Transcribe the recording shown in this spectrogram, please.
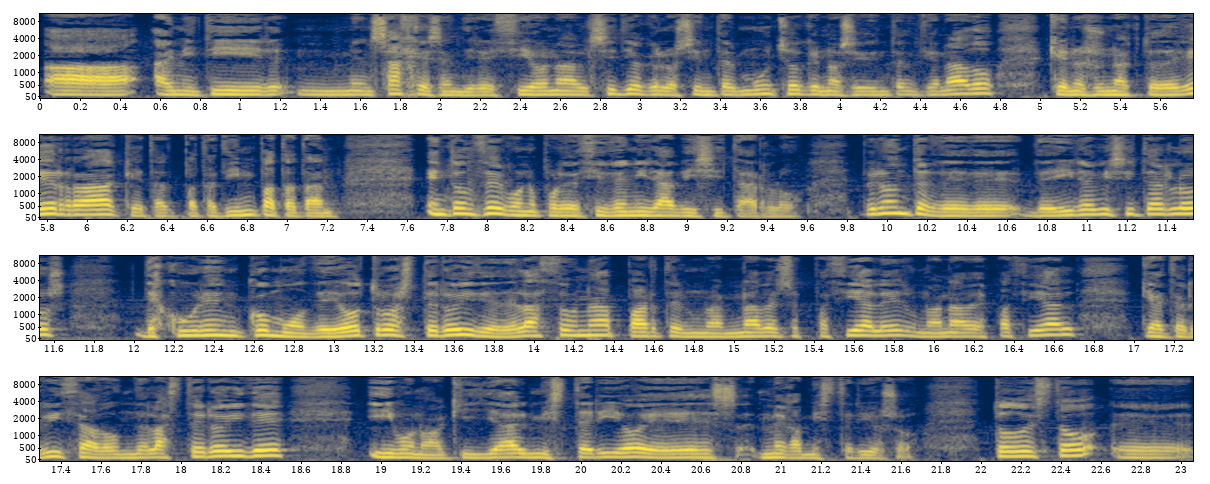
a, emitir mensajes en dirección al sitio que lo sienten mucho, que no ha sido intencionado, que no es un acto de guerra, que patatín, patatán. Entonces, bueno, pues deciden ir a visitarlo. Pero antes de, de ir a visitarlos, descubren cómo de otro asteroide de la zona parten unas naves espaciales, una nave espacial que aterriza donde el asteroide y bueno, aquí ya el misterio es mega misterioso. Todo esto eh,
